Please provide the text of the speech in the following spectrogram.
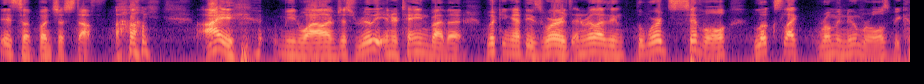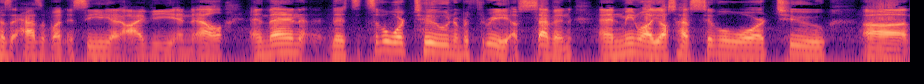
it's a bunch of stuff. Um, I, meanwhile, I'm just really entertained by the looking at these words and realizing the word civil looks like Roman numerals because it has a bunch of C and I, V, and L. And then there's Civil War II, number three of seven. And meanwhile, you also have Civil War II, uh,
